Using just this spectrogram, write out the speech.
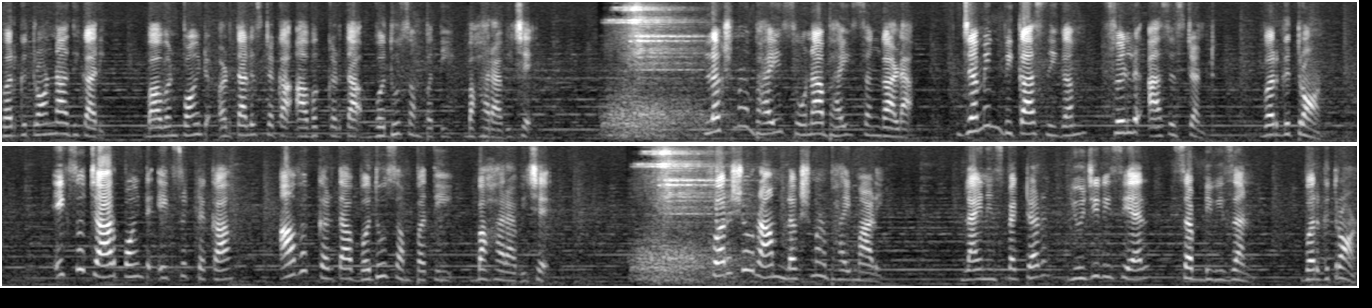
વર્ગ ત્રણના અધિકારી. બાવન પોઈન્ટ અડતાલીસ ટકા આવક કરતા વધુ સંપત્તિ બહાર આવી છે. લક્ષ્મણભાઈ સોનાભાઈ સંગાડા, જમીન વિકાસ નિગમ, ફિલ્ડ આસિસ્ટન્ટ, વર્ગ ત્રણ. એકસો ચાર આવક કરતા વધુ સંપત્તિ બહાર આવી છે. Parshuram Laxmanbhai Mali, line inspector, UGVCL sub division વર્ગ ત્રણ.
